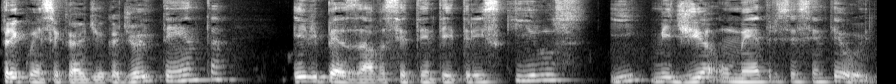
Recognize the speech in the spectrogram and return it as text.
Frequência cardíaca de 80 ele pesava 73 quilos e media 1,68m.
